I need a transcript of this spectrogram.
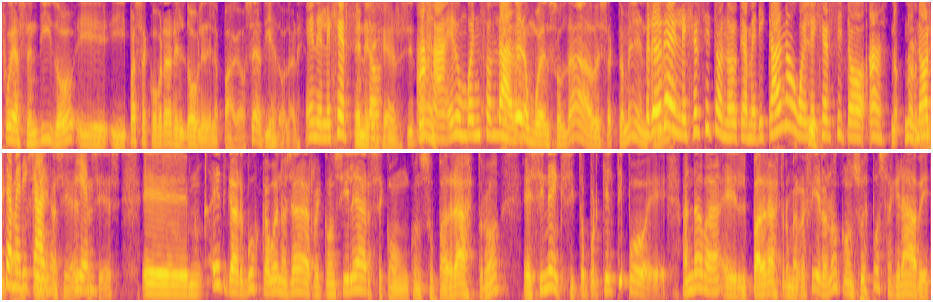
fue ascendido y, y pasa a cobrar el doble de la paga, o sea, 10 dólares. En el ejército. En el ejército. Ajá, era un buen soldado. Era un buen soldado, exactamente. ¿Pero ¿no? era el ejército norteamericano o el Sí. ejército ah, No, norteamericano? sí, así es, Bien. así es. Eh, Edgar busca, bueno, ya reconciliarse con, con su padrastro, eh, sin éxito, porque el tipo eh, andaba, el padrastro me refiero, ¿no? Con su esposa grave,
